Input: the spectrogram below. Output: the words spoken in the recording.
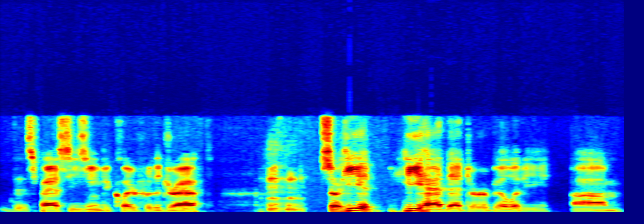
this past season. He declared for the draft. Mm-hmm. So he had he had that durability. Um,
